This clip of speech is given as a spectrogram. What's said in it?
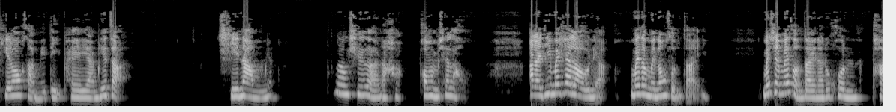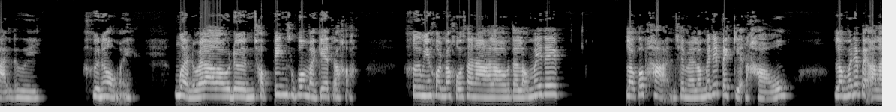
ที่โลกสามมิติพยายามที่จะชี้นำเนี่ยไม่ต้องเชื่อนะคะ เพราะมันไม่ใช่เรา อะไรที่ไม่ใช่เราเนี่ย ไม่จำเป็นต้องสนใจ ไม่ใช่ไม่สนใจนะทุกคนผ่านเลย คือนึกออกไหม เหมือนเวลาเราเดินช้อปปิ้งซูเปอร์มาร์เก็ตอะค่ะ คือมีคนมาโฆษณาเรา แต่เราไม่ได้ เราก็ผ่านใช่ไหม เราไม่ได้ไปเกลียดเขา เราไม่ได้ไปอะไร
